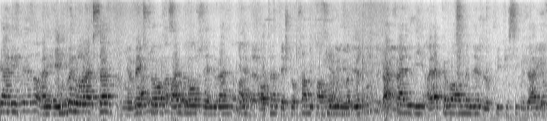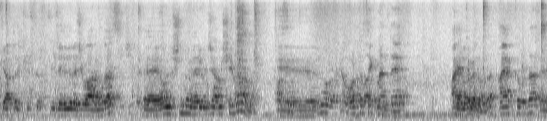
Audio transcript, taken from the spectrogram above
Yani hani eldiven olaraksa Vexo, Five Gloves eldiven yine altına teş 90 bir pantolon bulunabilir. Rockwell bir ayakkabı alınabilir. Look VP'si güzel bir fiyatları 240-250 lira civarında. Ee, onun dışında önerebileceğim bir şey var mı? Ee, ya orta segmentte Eldiven olarak. Ayakkabıda e,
